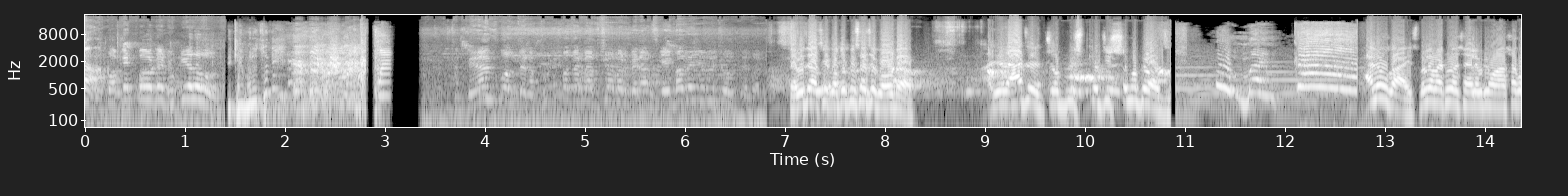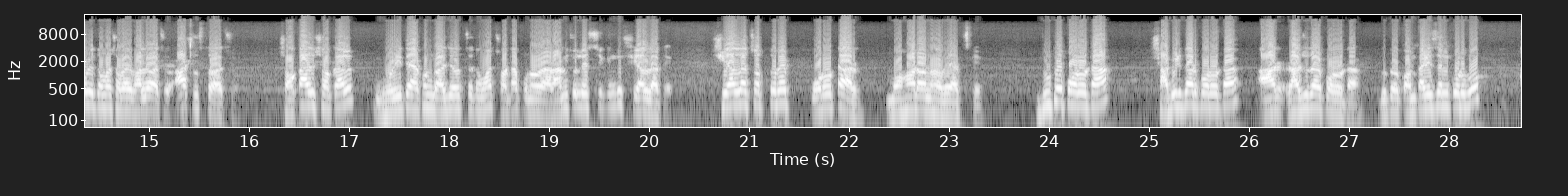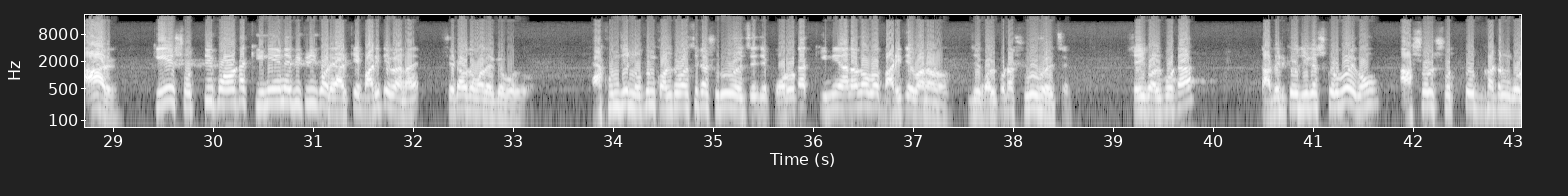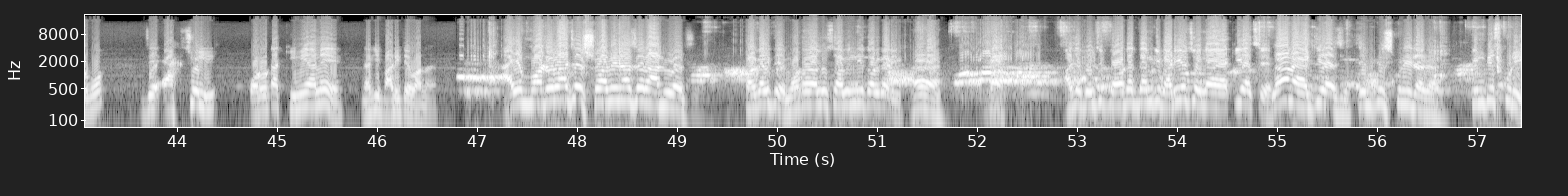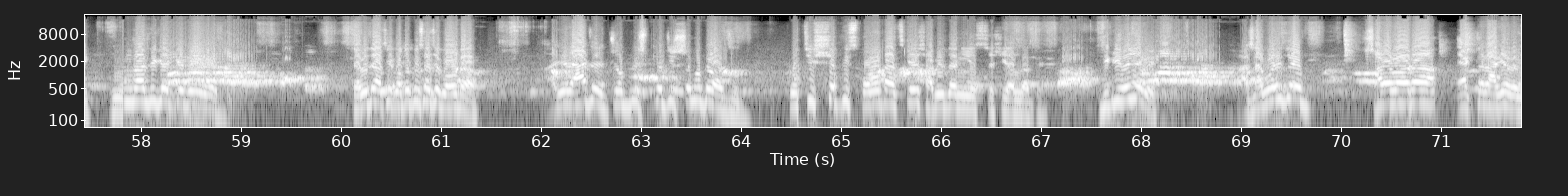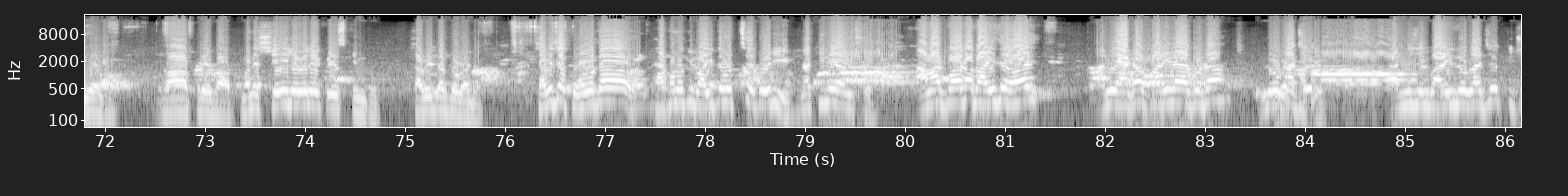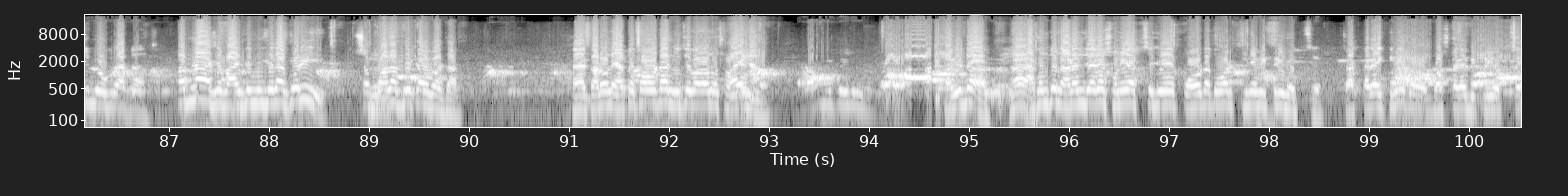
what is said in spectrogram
Sabita pocket পাওয়াটা ঢুকিয়ে দেবো। কে বলে তুমি বেরান্স বলতে না ফুটপাতের ব্যবসা আবার বেরান্স এইভাবেই যদি চলতে পারে। সাবিতা আছে কত পিস আছে বড়টা? আজকে আছে চব্বিশ পঁচিশশো মতো আছে। Hello guys welcome back to channel everyone আশা করি তোমরা সবাই ভালো আছো আর সুস্থ আছো। সকাল সকাল ঘড়িতে এখন বাজে হচ্ছে তোমার ছটা পনেরো। আর আমি চলে এসেছি কিন্তু শিয়ালদাতে। শিয়ালদা চত্বরে পরোটার মহারণ হবে আজকে। দুটো পরোটা সাবিরদার পরোটা আর রাজুদার পরোটা। দুটো কম্প্যারিজন করব। আর কে সত্যি পরোটা কিনে এনে বিক্রি করে আর কে বাড়িতে বানায় সেটাও তোমাদেরকে বলব। এখন যে নতুন কন্ট্রোভার্সিটা শুরু হয়েছে যে পরোটা কিনে আনানো বা বাড়িতে বানানো যে গল্পটা শুরু হয়েছে সেই গল্পটা তাদেরকেও জিজ্ঞেস করব এবং আসল সত্য উদ্ঘাটন করব যে অ্যাকচুয়ালি পরোটা কিনে আনে নাকি বাড়িতে বানায়। আজকে মটর আছে সোয়াবিন আছে আর আলু আছে। তরকারিতে? মটর আলু সয়াবিন দিয়ে তরকারি? হ্যাঁ। আচ্ছা বলছি পরোটার দাম কি বাড়িয়েছো না একই আছে? না না একই আছে। তিন পিস কুড়ি টাকা। তিন পিস কুড়ি? দিকে কেটে সাবিতা আছে? কত পিস আছে পরোটা? আজকে আছে চব্বিশ পঁচিশশো মতো আছে। পঁচিশশো পিস পরোটা আজকে সাবিরদা নিয়ে এসছে শিয়ালদাতে। বিক্রি হয়ে যাবে? আশা করি তো সাড়ে বারোটা একটার আগে হয়ে যাবে। বাপ রে বাপ মানে সেই লেভেলের ক্রেজ কিন্তু সাবিরদার দোকানে। সাবিতা পরোটা এখনও কি বাড়িতে হচ্ছে তৈরি? না কিনে আনছো? আমার পরোটা বাড়িতে হয় আমি একা পারি না এতটা। লোক আছে। আর নিজের বাড়ির লোক আছে কিছু লোক রাখা আছে। ভাবনা আছে বাড়িতে নিজেরা করি সব বলা বেকার কথা। হ্যাঁ কারণ এত পরোটা নিচে বানানো সম্ভব হয় না। না। হ্যাঁ। এখন তো নানান জায়গায় শুনে যাচ্ছে যে পরোটা তোমার কিনে বিক্রি হচ্ছে। চার টাকায় কিনে দশ টাকায় বিক্রি হচ্ছে।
